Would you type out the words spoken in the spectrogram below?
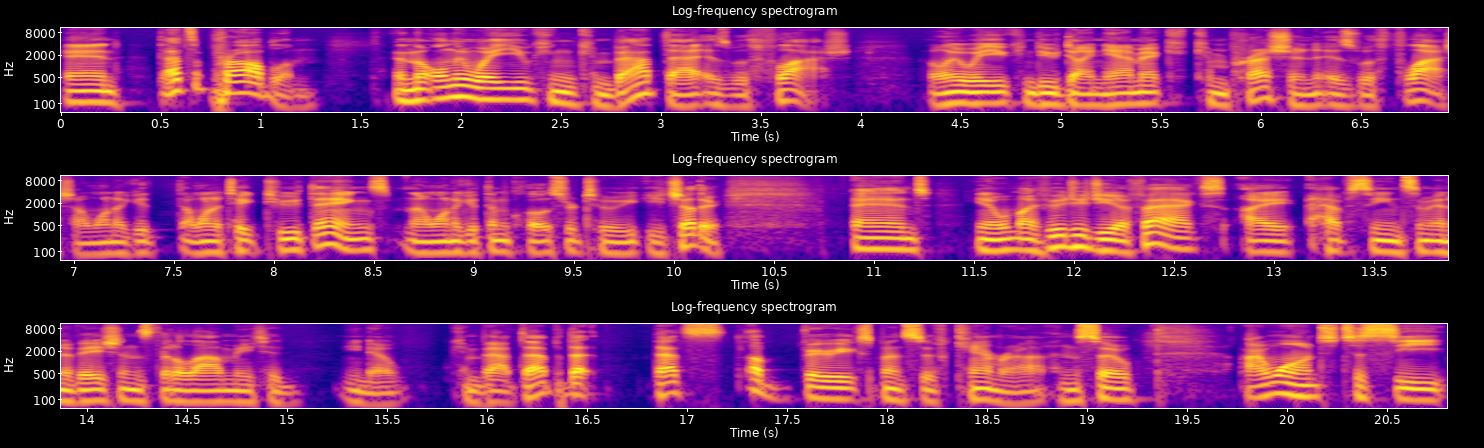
And that's a problem. And the only way you can combat that is with flash. The only way you can do dynamic compression is with flash. I want to get I want to take two things and I want to get them closer to each other. And you know, with my Fuji GFX, I have seen some innovations that allow me to, you know, combat that, but that that's a very expensive camera. And so I want to see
